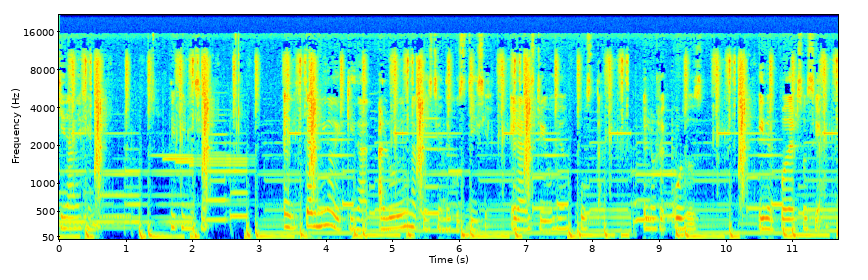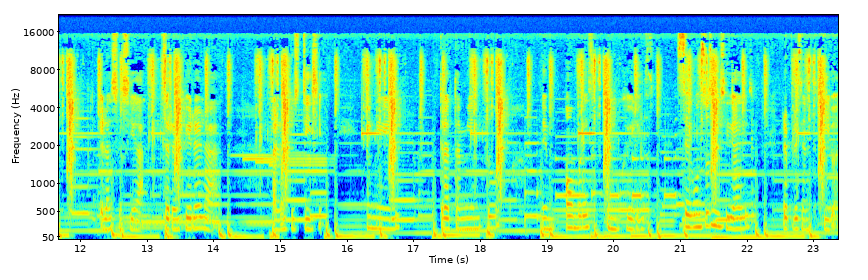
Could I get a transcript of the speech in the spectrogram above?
Equidad de género. Definición. El término de equidad alude a una cuestión de justicia en la distribución justa de los recursos y del poder social en la sociedad. Se refiere a la, a la justicia en el tratamiento de hombres y mujeres según sus necesidades representativas.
